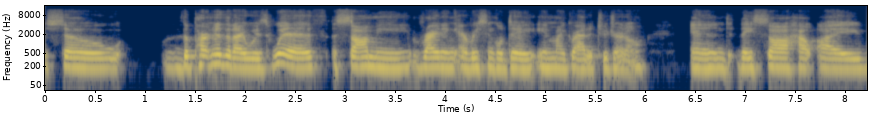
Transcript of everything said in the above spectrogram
So the partner that i was with saw me writing every single day in my gratitude journal. And they saw how i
